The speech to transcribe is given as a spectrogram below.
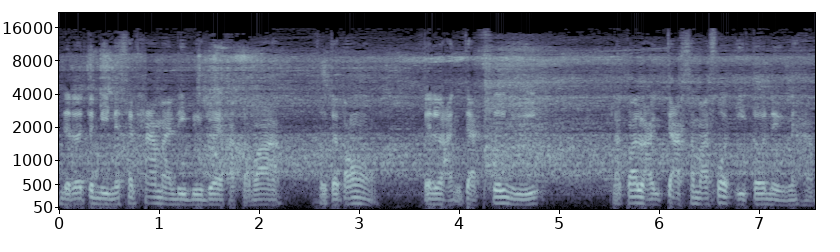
เดี๋ยวเราจะมีเนสท่ามารีวิวด้วยครับ แต่ว่าเราจะต้องเป็นหลังจากเครื่องนี้ แล้วก็หลังจากสมาร์ทโฟนอีกตัวหนึ่งนะครับ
